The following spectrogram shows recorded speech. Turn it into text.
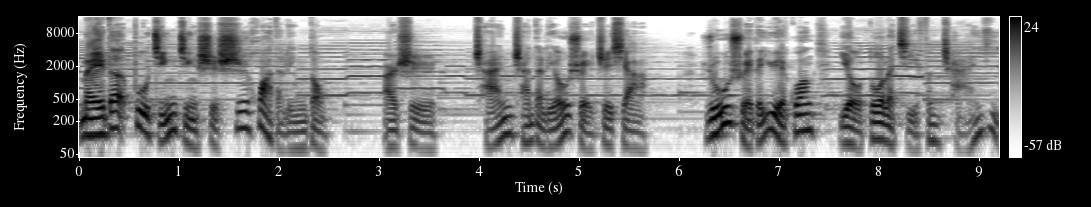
美的不仅仅是诗画的灵动，而是潺潺的流水之下，如水的月光又多了几分禅意，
